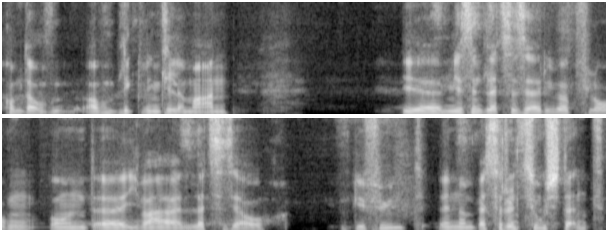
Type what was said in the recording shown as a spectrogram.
Kommt auf, auf den Blickwinkel immer an. Wir sind letztes Jahr rübergeflogen und äh, ich war letztes Jahr auch gefühlt in einem besseren Zustand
